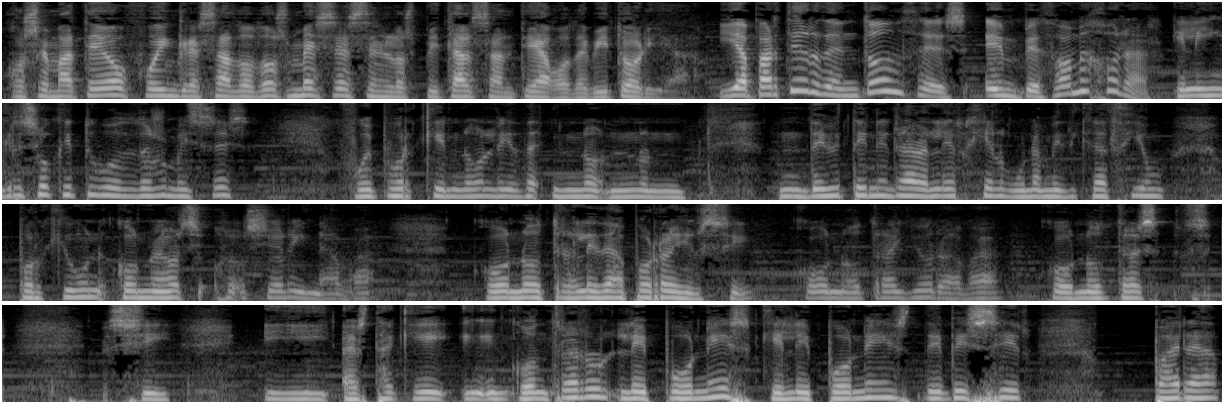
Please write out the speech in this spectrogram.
José Mateo fue ingresado dos meses en el Hospital Santiago de Vitoria. Y a partir de entonces empezó a mejorar. El ingreso que tuvo de dos meses fue porque no le da- no, no- debe tener alergia a alguna medicación porque un- con una se se orinaba, con otra le da por reírse, con otra lloraba, con otras sí y hasta que encontraron le pones que le pones debe ser para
